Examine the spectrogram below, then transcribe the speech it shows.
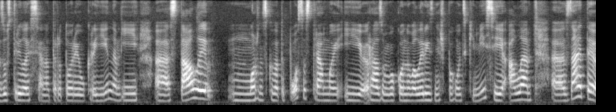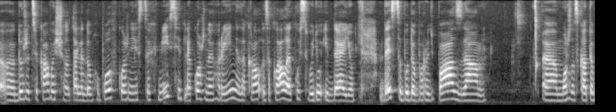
зустрілися на території України і е, стали можна сказати, посестрами і разом виконували різні шпигунські місії. Але е, знаєте, е, дуже цікаво, що Наталя Довгопол в кожній з цих місій для кожної героїні заклала якусь свою ідею. Десь це буде боротьба за можна сказати,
